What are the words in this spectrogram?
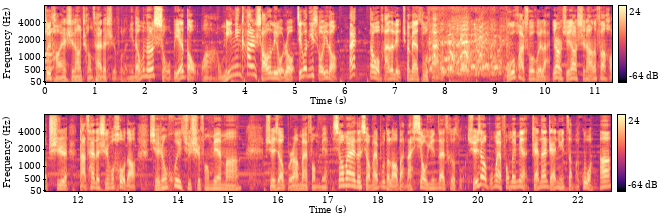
最讨厌食堂盛菜的师傅了，你能不能手别抖啊？我明明看勺子里有肉，结果你手一抖，哎，到我盘子里全变素菜了。不过话说回来，要是学校食堂的饭好吃，打菜的师傅厚道，学生会去吃方便吗？学校不让卖方便面，校外的小卖部的老板那笑晕在厕所。学校不卖方便面，宅男宅女怎么过啊？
